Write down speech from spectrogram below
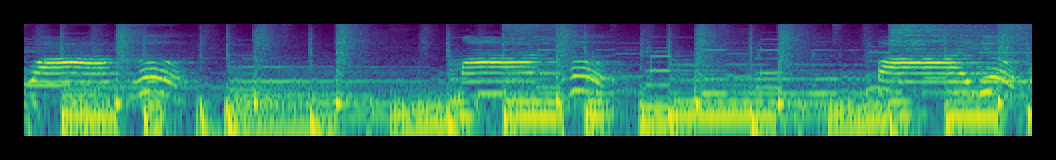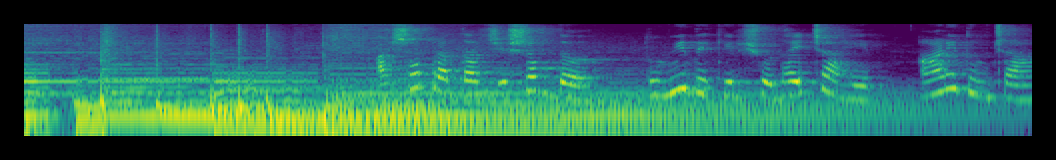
वाघ माठ पाय. अशा प्रकारचे शब्द तुम्ही देखील शोधायचे आहेत आणि तुमच्या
